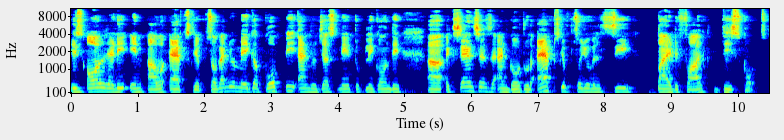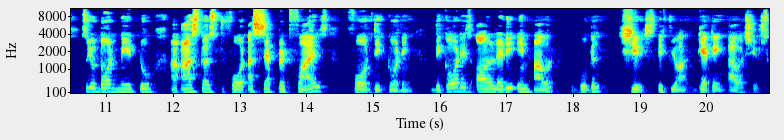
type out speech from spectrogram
is already in our app script. So when you make a copy and you just need to click on the uh, extensions and go to the app script so you will see by default these codes. So you don't need to uh, ask us for a separate files for the coding. The code is already in our google sheets if you are getting our sheets.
